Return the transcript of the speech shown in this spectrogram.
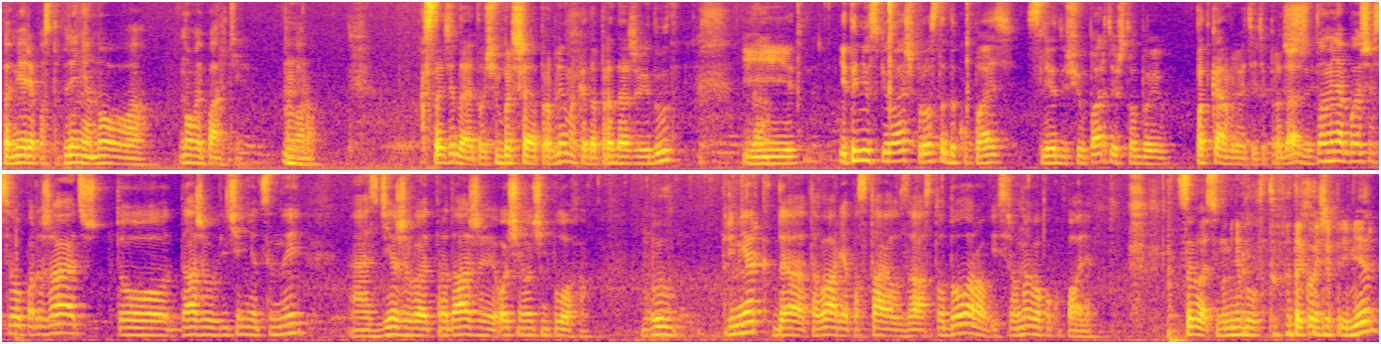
по мере поступления нового, новой партии товаров. Кстати, да, это очень большая проблема, когда продажи идут, и, и ты не успеваешь просто докупать следующую партию, чтобы подкармливать эти продажи. Что меня больше всего поражает, что даже увеличение цены сдерживает продажи очень-очень плохо. Был пример, когда товар я поставил за 100 долларов и все равно его покупали. Согласен, у меня был такой же пример,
